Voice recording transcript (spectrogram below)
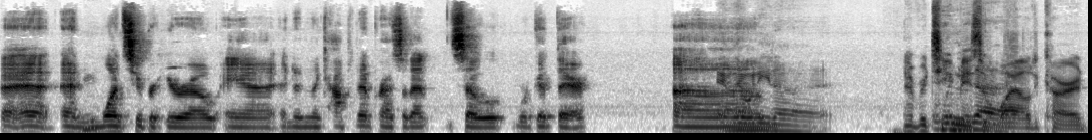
and, and Mhm. one superhero, and, and an incompetent president. So we're good there. Um, and then we need a Every team needs a a- wild card.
